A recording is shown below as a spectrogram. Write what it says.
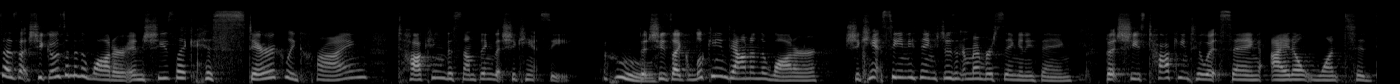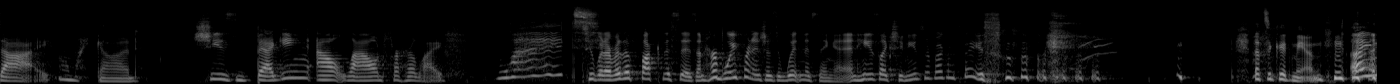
says that she goes into the water and she's like hysterically crying, talking to something that she can't see. Ooh. But she's like looking down in the water. She can't see anything. She doesn't remember seeing anything. But she's talking to it, saying, I don't want to die. oh my god. She's begging out loud for her life What? to whatever the fuck this is. And her boyfriend is just witnessing it. And he's like, she needs her fucking space. That's a good man. I know.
